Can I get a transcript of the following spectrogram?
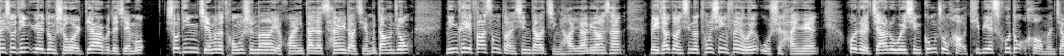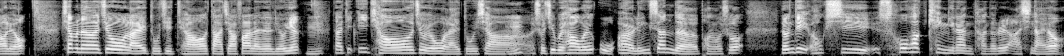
欢迎收听《悦动首尔》第二部的节目。收听节目的同时呢，也欢迎大家参与到节目当中。您可以发送短信到井号幺零幺三，每条短信的通信费为五十韩元，或者加入微信公众号 TBS 互动和我们交流。下面呢，就来读几条大家发来的留言。嗯，那第一条就由我来读一下。嗯，手机尾号为五二零三的朋友说：“런디혹시소확행이란단어를아시나요？”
